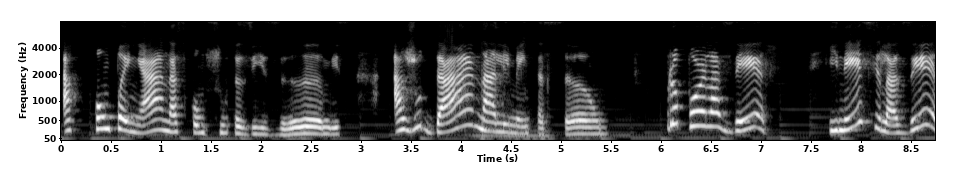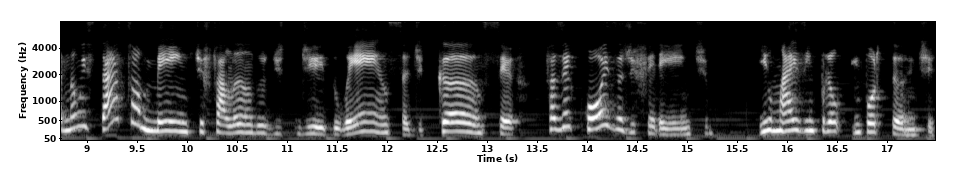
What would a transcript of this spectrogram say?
acompanhar nas consultas e exames, ajudar na alimentação, propor lazer. E nesse lazer não está somente falando de, de doença, de câncer, fazer coisas diferentes. E o mais importante,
